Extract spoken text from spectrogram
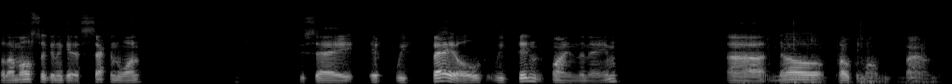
but I'm also going to get a second one to say if we failed, we didn't find the name, uh, no Pokemon found.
